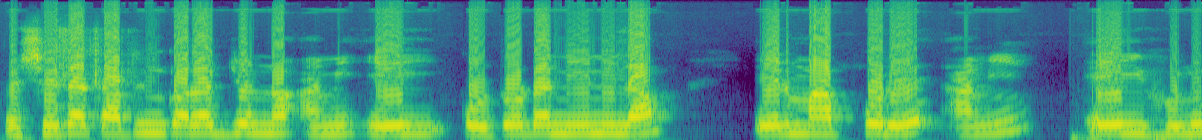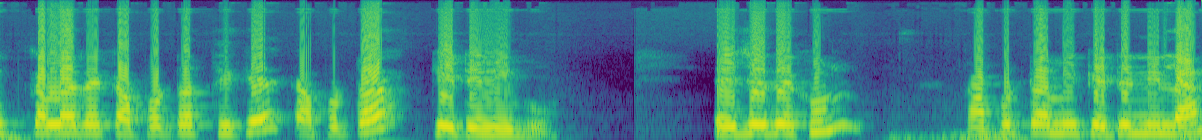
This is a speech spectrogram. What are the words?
তো সেটা কাটিং করার জন্য আমি এই কৌটোটা নিয়ে নিলাম। এর মাপ করে আমি এই হলুদ কালারের কাপড়টা থেকে কাপড়টা কেটে নিব। এই যে দেখুন কাপড়টা আমি কেটে নিলাম।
